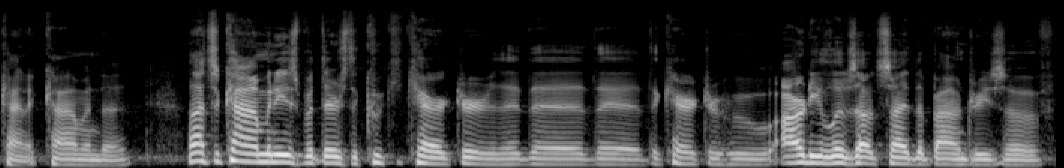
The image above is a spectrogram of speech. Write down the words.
kind of common to lots of comedies, but there's the kooky character, the, the the the character who already lives outside the boundaries of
